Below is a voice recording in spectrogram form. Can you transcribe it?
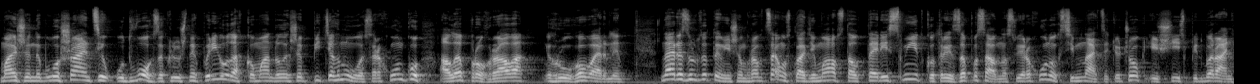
майже не було шансів. У двох заключних періодах команда лише підтягнулася рахунку, але програла гру Говерлі. Найрезультативнішим гравцем у складі МАВ став Террі Сміт, котрий записав на свій рахунок 17 очок і 6 підбирань.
